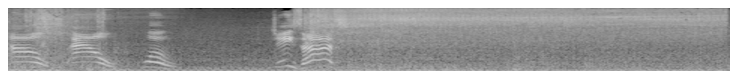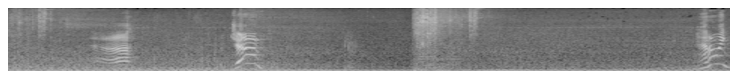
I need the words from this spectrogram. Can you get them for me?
Ow! Ow! Whoa! Jesus! Uh, jump! How do I...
